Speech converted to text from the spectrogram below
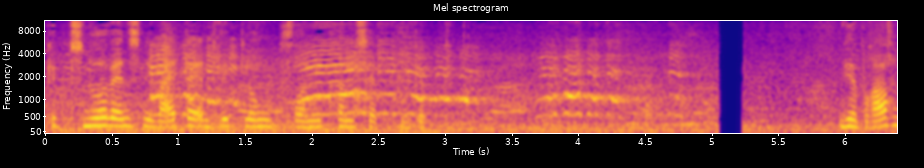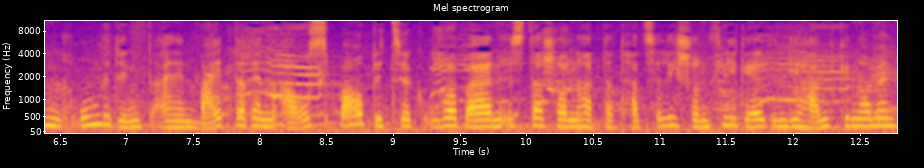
Gibt es nur, wenn es eine Weiterentwicklung von Konzepten gibt. Wir brauchen unbedingt einen weiteren Ausbau. Bezirk Oberbayern ist da schon, hat da tatsächlich schon viel Geld in die Hand genommen.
